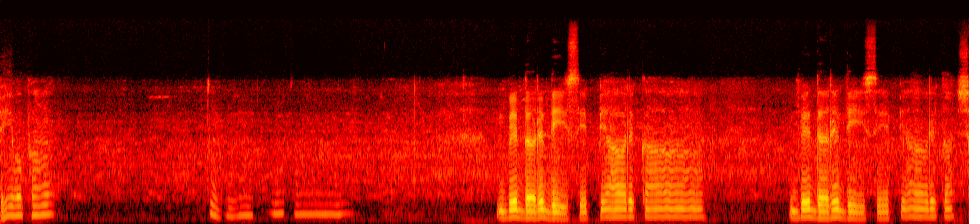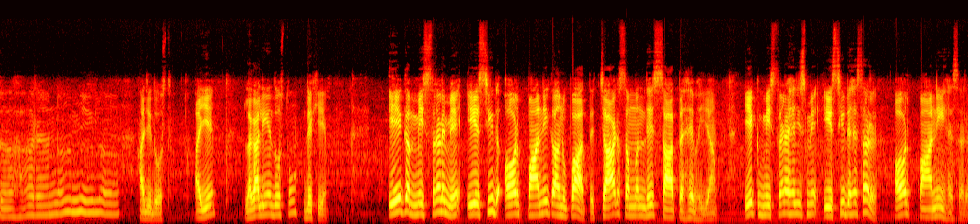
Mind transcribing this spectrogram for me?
बेवफा बेदर्दी से प्यार का, बेदर्दी से प्यार का सहारा न मिला। हाँ जी दोस्त, आइए, लगा लिए दोस्तों, देखिए। एक मिश्रण में एसिड और पानी का अनुपात चार संबंधी सात है भैया। एक मिश्रण है जिसमें एसिड है सर और पानी है सर।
